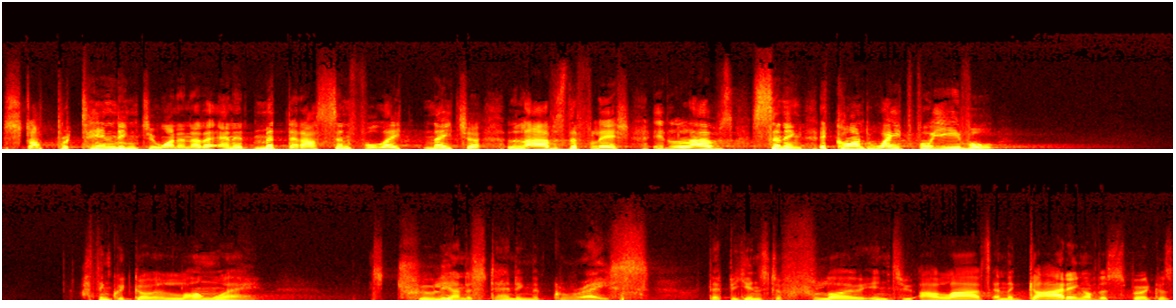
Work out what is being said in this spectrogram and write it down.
stop pretending to one another and admit that our sinful nature loves the flesh, it loves sinning, it can't wait for evil, I think we'd go a long way to truly understanding the grace that begins to flow into our lives and the guiding of the Spirit because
